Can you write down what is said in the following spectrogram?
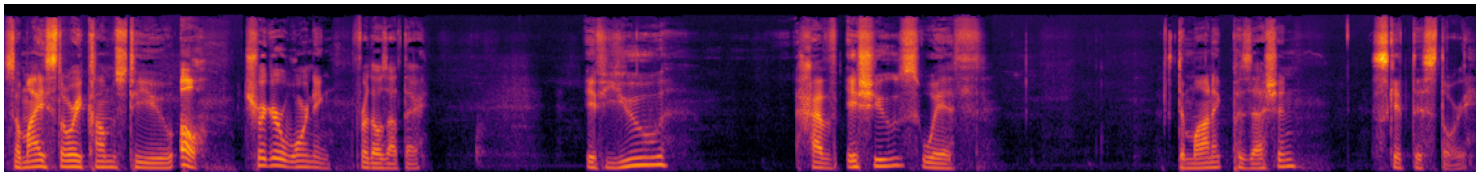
So my story comes to you. Oh, trigger warning for those out there. If you have issues with demonic possession, skip this story.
